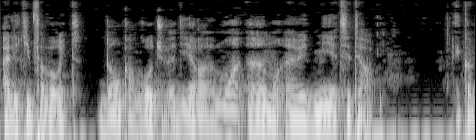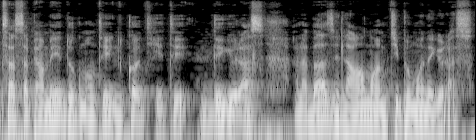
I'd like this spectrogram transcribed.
à l'équipe favorite. Donc en gros tu vas dire euh, moins 1, moins 1,5, etc. Et comme ça, ça permet d'augmenter une cote qui était dégueulasse à la base et de la rendre un petit peu moins dégueulasse.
